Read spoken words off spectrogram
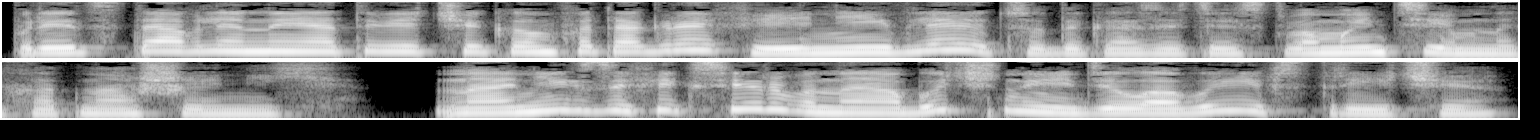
Представленные ответчиком фотографии не являются доказательством интимных отношений. На них зафиксированы обычные деловые встречи.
